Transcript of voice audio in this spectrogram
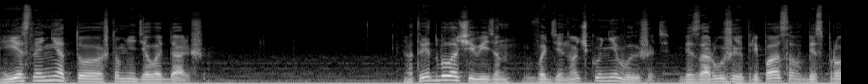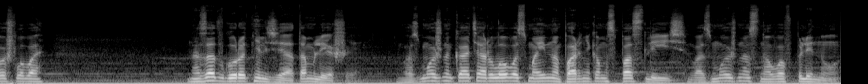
И если нет, то что мне делать дальше? Ответ был очевиден. В одиночку не выжить. Без оружия и припасов, без прошлого. Назад в город нельзя, там лешие. Возможно, Катя Орлова с моим напарником спаслись, возможно, снова в плену.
